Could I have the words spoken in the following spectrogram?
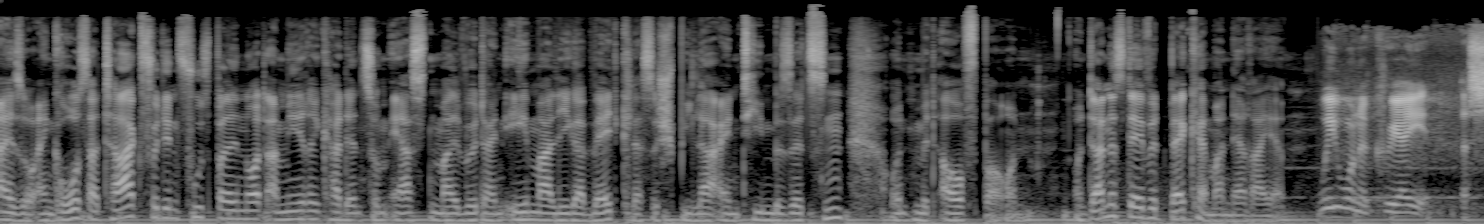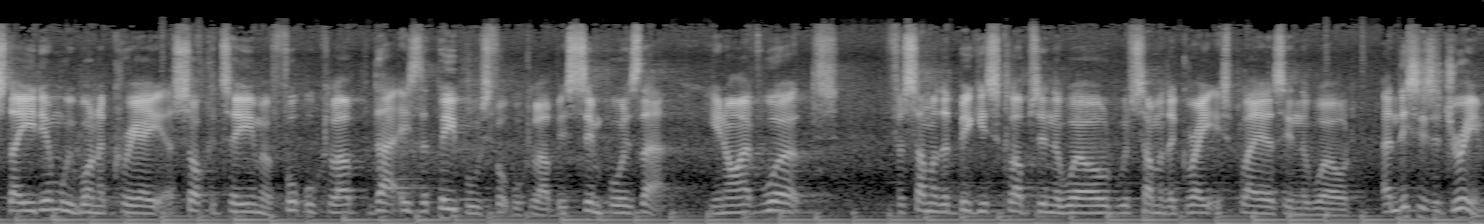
Also ein großer Tag für den Fußball in Nordamerika, denn zum ersten Mal wird ein ehemaliger Weltklasse-Spieler ein Team besitzen und mit aufbauen. Und dann ist David Beckham an der Reihe. We want to create a stadium, we want to create a soccer team, a football club. That is the people's football club. It's simple as that. You know, I've worked for some of the biggest clubs in the world with some of the greatest players in the world. And this is a dream.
